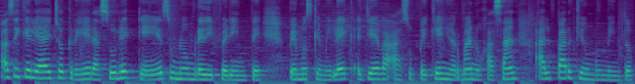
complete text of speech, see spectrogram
así que le ha hecho creer a Zule que es un hombre diferente. Vemos que Melek lleva a su pequeño hermano Hassan al parque un momento,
